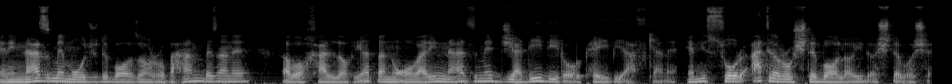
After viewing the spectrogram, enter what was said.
یعنی نظم موجود بازار رو به هم بزنه و با خلاقیت و نوآوری نظم جدیدی رو پی بیافکنه. یعنی سرعت رشد بالایی داشته باشه.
